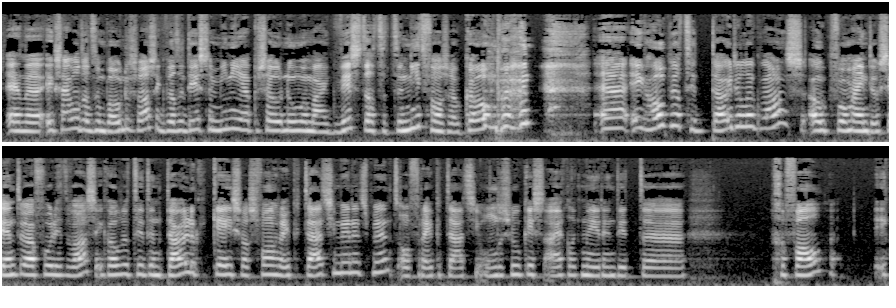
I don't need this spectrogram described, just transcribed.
En uh, ik zei wel dat het een bonus was. Ik wilde het eerst een mini-episode noemen, maar ik wist dat het er niet van zou komen. uh, ik hoop dat dit duidelijk was. Ook voor mijn docenten waarvoor dit was. Ik hoop dat dit een duidelijke case was van reputatiemanagement. Of reputatieonderzoek is eigenlijk meer in dit uh, geval. Ik,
